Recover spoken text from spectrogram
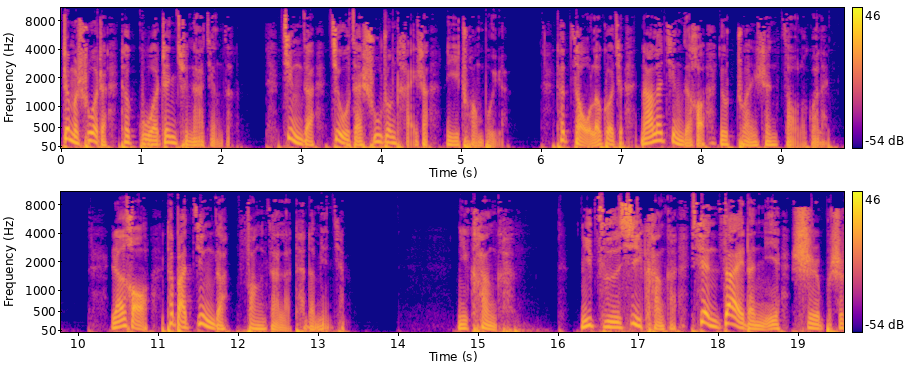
这么说着，他果真去拿镜子了。镜子就在梳妆台上，离床不远。他走了过去，拿了镜子后，又转身走了过来。然后他把镜子放在了他的面前。你看看，你仔细看看，现在的你是不是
